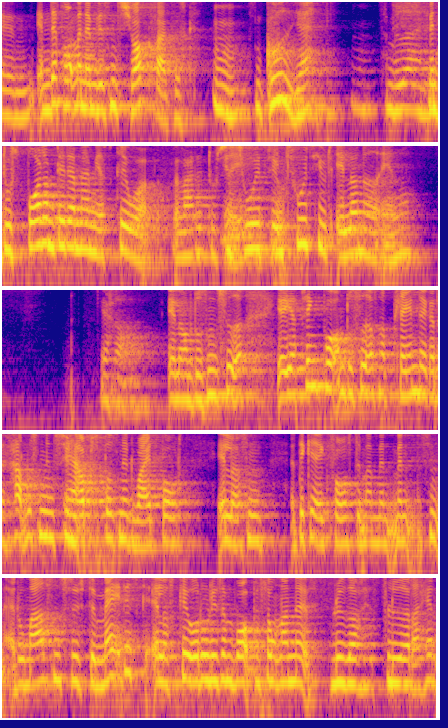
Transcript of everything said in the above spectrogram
Øhm, jamen der får man nemlig sådan en chok faktisk. Mm. Sådan, gud ja. Mm. Så møder han. Men du spurgte om det der med, om jeg skriver, hvad var det du sagde? Intuitivt. Intuitivt eller noget andet. Ja. Nå. Eller om du sådan sidder... Ja, jeg tænker på, om du sidder sådan og planlægger det. Har du sådan en synops ja. på sådan et whiteboard? Eller sådan, at det kan jeg ikke forestille mig, men, men sådan, er du meget sådan systematisk, eller skriver du ligesom, hvor personerne flyder, flyder derhen?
